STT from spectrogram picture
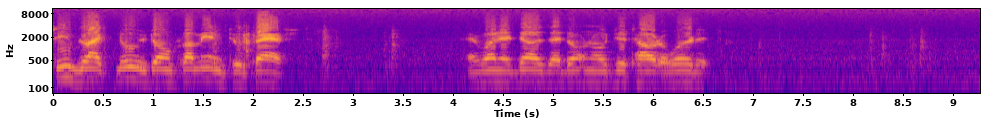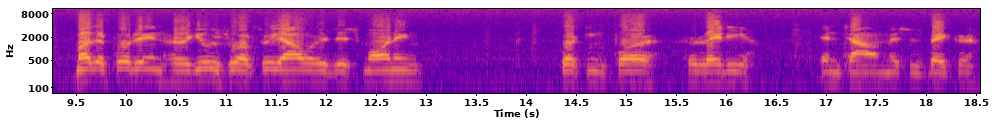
Seems like news don't come in too fast. And when it does, I don't know just how to word it. Mother put in her usual three hours this morning working for her lady in town, Mrs. Baker.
